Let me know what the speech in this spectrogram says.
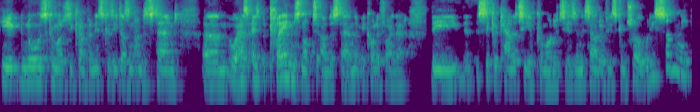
he ignores commodity companies because he doesn't understand um, or has, has, claims not to understand. Let me qualify that the, the, cyclicality of commodities and it's out of his control. But he's suddenly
